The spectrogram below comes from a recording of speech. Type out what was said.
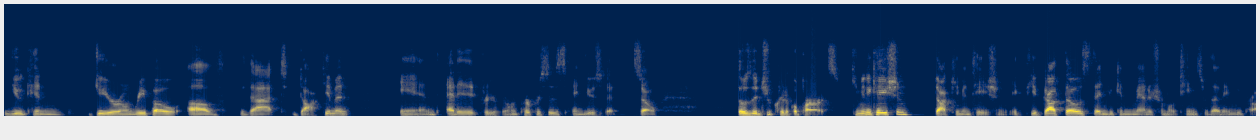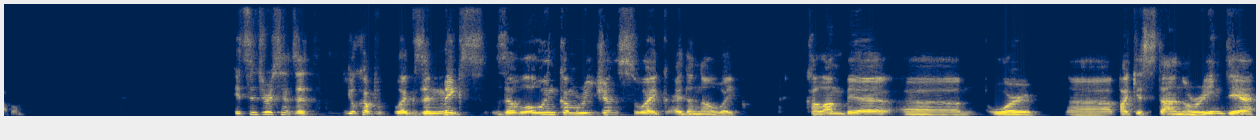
you can do your own repo of that document and edit it for your own purposes and use it. So those are the two critical parts, communication, documentation. If you've got those, then you can manage remote teams without any problem. It's interesting that you have like the mix, the low income regions, like I don't know, like Colombia um, or uh, Pakistan or India,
